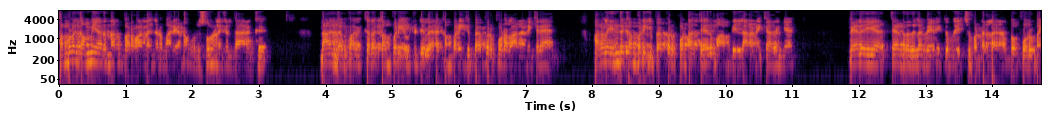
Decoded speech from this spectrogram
சம்பளம் கம்மியா இருந்தாலும் பரவாயில்லைங்கிற மாதிரியான ஒரு சூழ்நிலைகள் தான் இருக்கு. நான் இந்த பார்க்குற கம்பெனியை விட்டுட்டு வேற கம்பெனிக்கு பேப்பர் போடலாம்னு நினைக்கிறேன். அதனால இந்த கம்பெனிக்கு பேப்பர் போட்டா தேருமா அப்படிலாம் நினைக்காதீங்க. வேலையை தேடுறதுல வேலைக்கு முயற்சி பண்றதுல ரொம்ப பொறுமை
